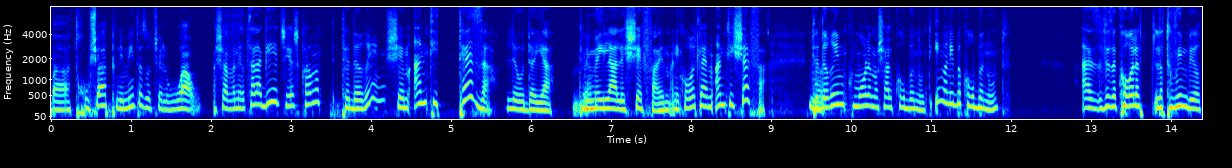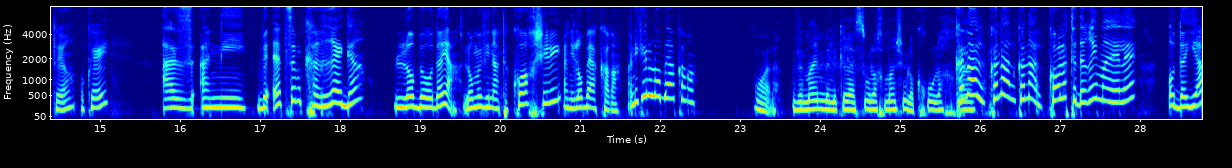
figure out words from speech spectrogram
בתחושה הפנימית הזאת של וואו. עכשיו, אני רוצה להגיד שיש כמה תדרים שהם אנטי-תזה להודיה, כן. ממילא לשפע, הם, אני קוראת להם אנטי-שפע. תדרים כמו למשל קורבנות. אם אני בקורבנות, אז, וזה קורה לט- לטובים ביותר, אוקיי? אז אני בעצם כרגע לא בהודיה, לא מבינה את הכוח שלי, אני לא בהכרה. אני כאילו לא בהכרה. וואלה. ומה אם במקרה עשו לך משהו, לקחו לך? כנ"ל, כנ"ל, כנ"ל. כל התדרים האלה, הודיה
